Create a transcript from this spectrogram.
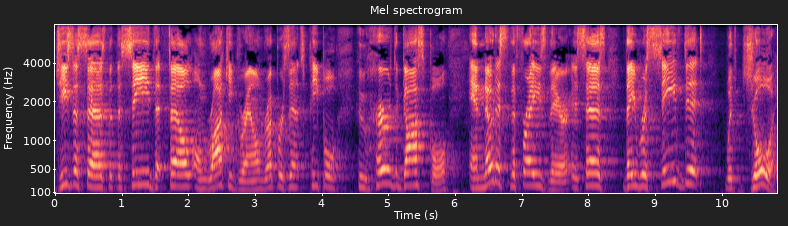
Jesus says that the seed that fell on rocky ground represents people who heard the gospel. And notice the phrase there it says they received it with joy.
